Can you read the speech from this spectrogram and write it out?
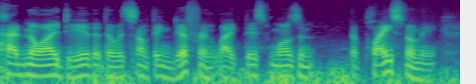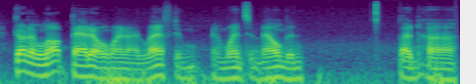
had no idea that there was something different. Like this wasn't the place for me. Got a lot better when I left and, and went to Melbourne, but uh,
